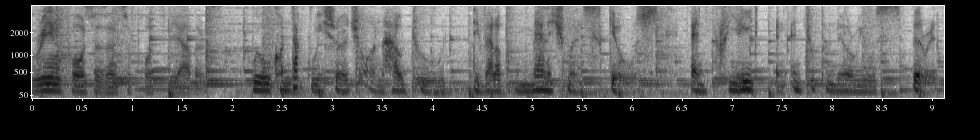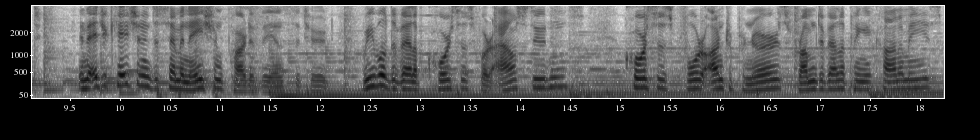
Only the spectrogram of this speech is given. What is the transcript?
reinforces and supports the others. We will conduct research on how to develop management skills and create an entrepreneurial spirit. In the education and dissemination part of the Institute, we will develop courses for our students, courses for entrepreneurs from developing economies,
